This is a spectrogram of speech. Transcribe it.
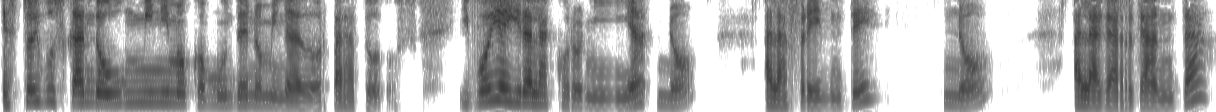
Estoy buscando un mínimo común denominador para todos. Y voy a ir a la coronilla, no. A la frente, no. A la garganta,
